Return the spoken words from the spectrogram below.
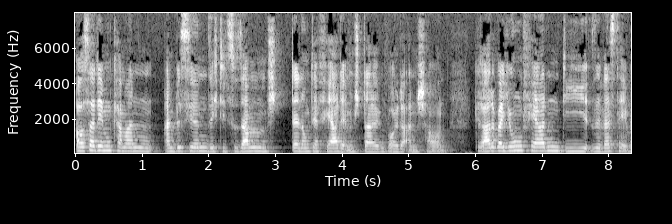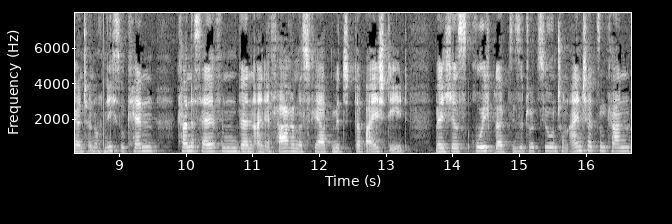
Außerdem kann man ein bisschen sich die Zusammenstellung der Pferde im Stallgebäude anschauen. Gerade bei jungen Pferden, die Silvester eventuell noch nicht so kennen, kann es helfen, wenn ein erfahrenes Pferd mit dabei steht, welches ruhig bleibt, die Situation schon einschätzen kann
